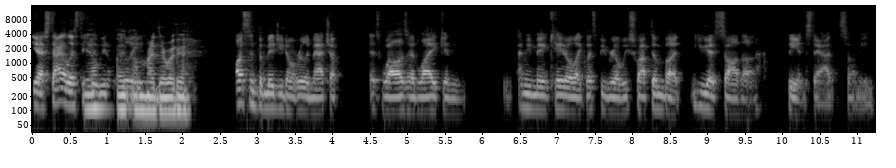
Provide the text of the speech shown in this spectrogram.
yeah, stylistically, yeah. we don't I- really. I'm right there with you. us and Bemidji don't really match up as well as I'd like. And I mean, Mankato, like, let's be real, we swept them, but you guys saw the the in stat. So I mean,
